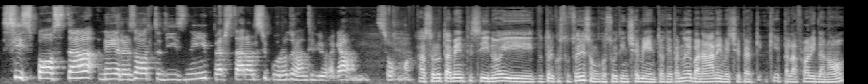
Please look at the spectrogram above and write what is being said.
si sposta nei resort Disney per stare al sicuro durante gli uragani, insomma. Assolutamente sì, noi tutte le costruzioni sono costruite in cemento, che per noi è banale, invece per, per la Florida no,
